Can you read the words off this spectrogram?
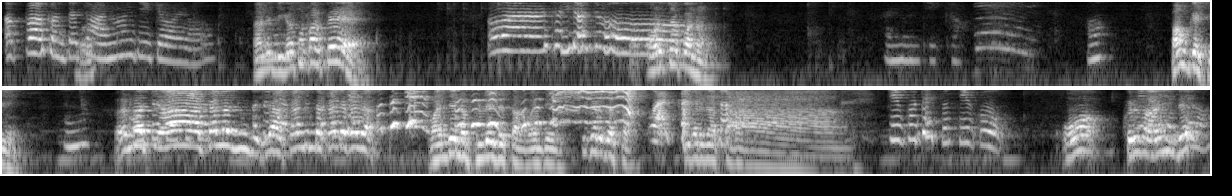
아빠 근데 저안 움직여요. 아니, 네가 손가락 빼. 우와 살려줘. 오른쪽 거는. 안 움직여. 안녕. 어, 너, 아, 잘라준다. 야, 깔린다, 깔려, 깔려. 완전히 분리됐다. 완전히 찌그러졌어. 찌그러졌다. 찌고 됐어 찌고. 어? 찌고 아닌데? 됐어요.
